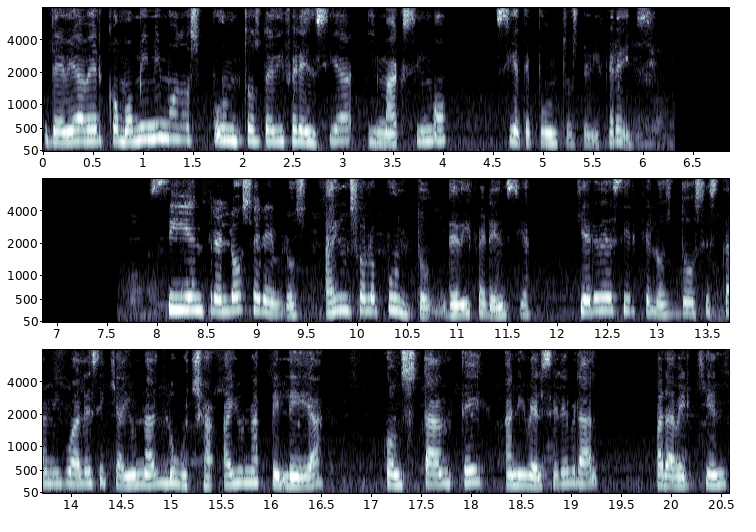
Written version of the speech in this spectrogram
debe haber como mínimo dos puntos de diferencia y máximo siete puntos de diferencia. Si entre los cerebros hay un solo punto de diferencia, quiere decir que los dos están iguales y que hay una lucha, hay una pelea constante a nivel cerebral para ver quién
